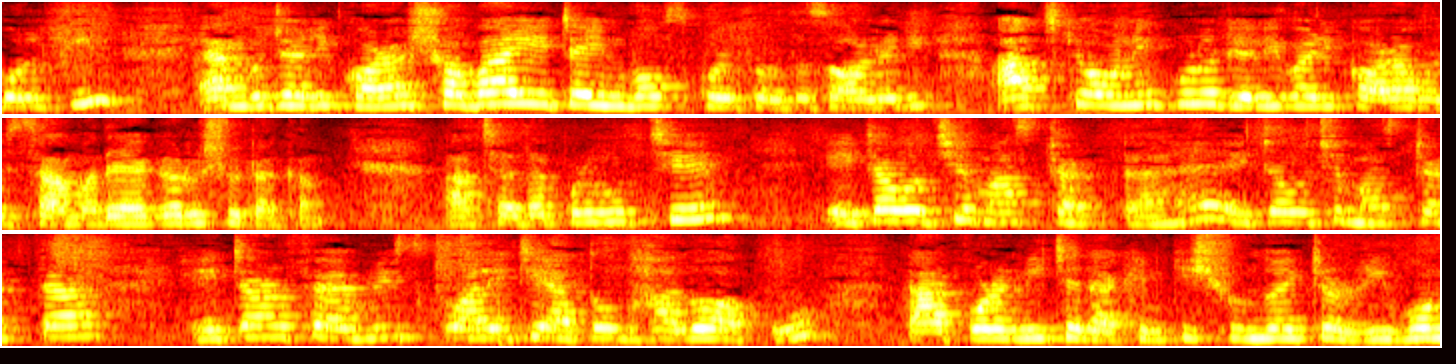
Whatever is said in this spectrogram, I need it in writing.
কলকি এম্ব্রয়ডারি করা। সবাই এটা ইনবক্স করে ফেলতেছে অলরেডি আজকে অনেকগুলো ডেলিভারি করা হয়েছে আমাদের এগারোশো টাকা। আচ্ছা তারপরে হচ্ছে, এটা হচ্ছে মাস্টারটা হ্যাঁ? এটা হচ্ছে মাস্টারটা এটার ফ্যাব্রিক্স কোয়ালিটি এত ভালো আপু। তারপরে নিচে দেখেন কি সুন্দর একটা রিবন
